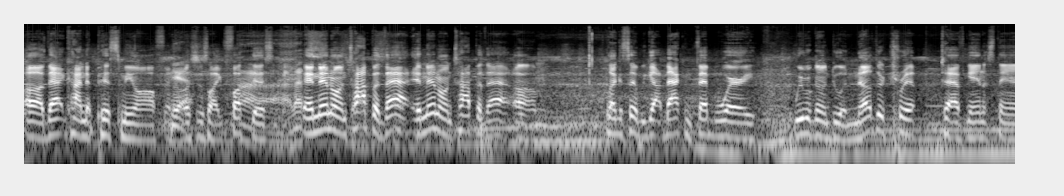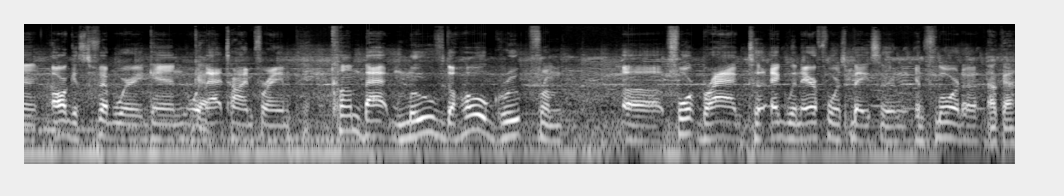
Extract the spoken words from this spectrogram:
uh, that kind of pissed me off, and I was just like, "Fuck this." Ah, And then on top of that, and then on top of that, um, like I said, we got back in February. We were gonna do another trip to Afghanistan, August, February again, or Okay. that time frame. Come back, move the whole group from. Uh, Fort Bragg to Eglin Air Force Base in, in Florida Okay.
